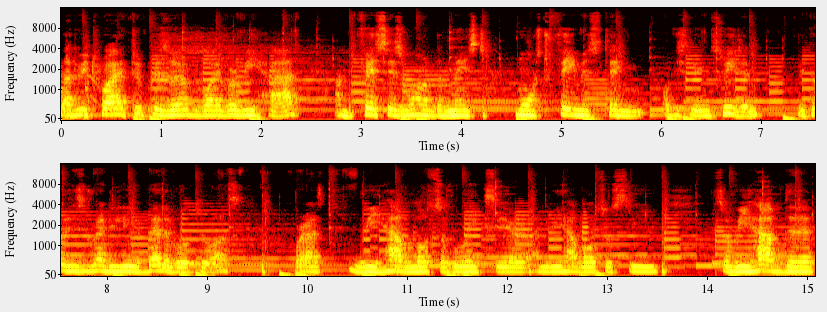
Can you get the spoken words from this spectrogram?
that we tried to preserve whatever we had, and fish is one of the most most famous thing, obviously in Sweden, because it's readily available to us. Whereas we have lots of lakes here, and we have also sea, so we have the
